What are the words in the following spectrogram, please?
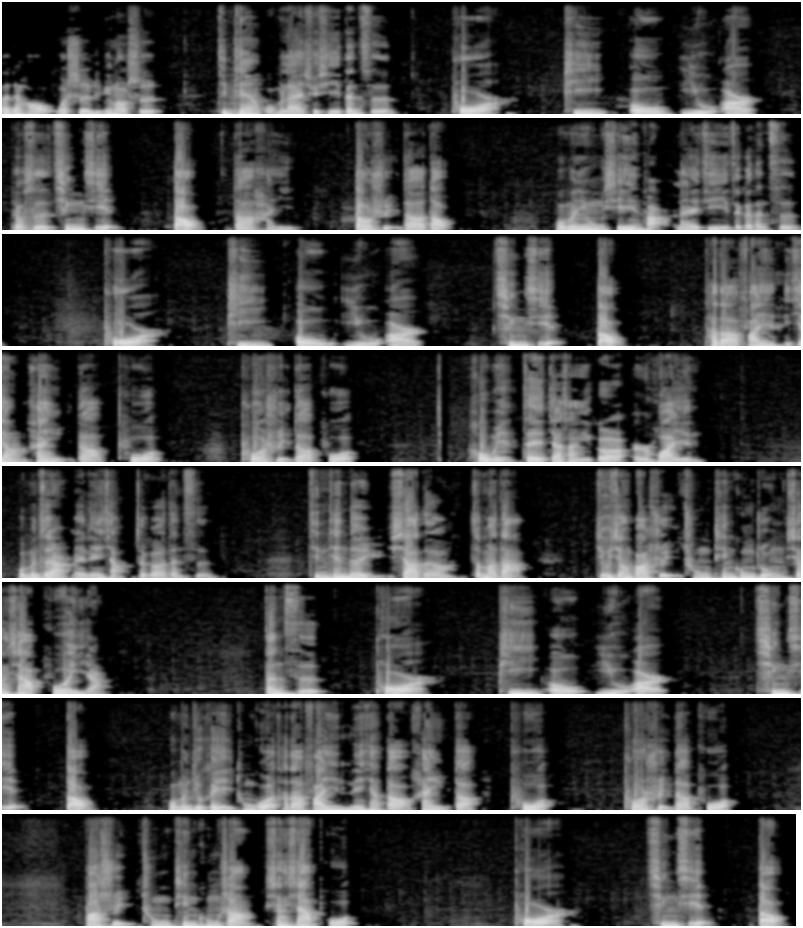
大家好，我是吕冰老师。今天我们来学习单词 pour，p-o-u-r，表示倾泻、倒的含义，倒水的倒。我们用谐音法来记忆这个单词 pour，p-o-u-r，倾泻、倒。它的发音很像汉语的泼，泼水的泼。后面再加上一个儿化音，我们这样来联想这个单词：今天的雨下的这么大，就像把水从天空中向下泼一样。单词 pour，p-o-u-r，倾泻、倒，我们就可以通过它的发音联想到汉语的泼，泼水的泼。把水从天空上向下泼，pour，倾泻，倒。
